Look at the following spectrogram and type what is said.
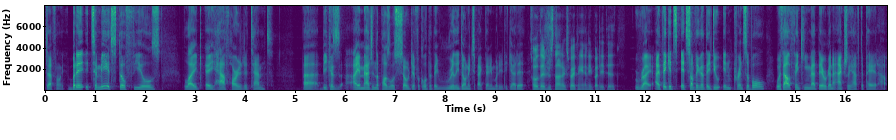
definitely. But it, it- to me, it still feels like a half-hearted attempt uh, because I imagine the puzzle is so difficult that they really don't expect anybody to get it. Oh, they're just not expecting anybody to. Right. I think it's it's something that they do in principle without thinking that they were going to actually have to pay it out.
